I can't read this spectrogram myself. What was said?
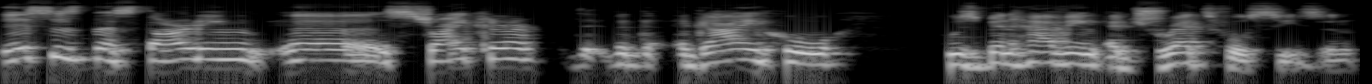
this is the starting uh, striker, the, the guy who who's been having a dreadful season,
